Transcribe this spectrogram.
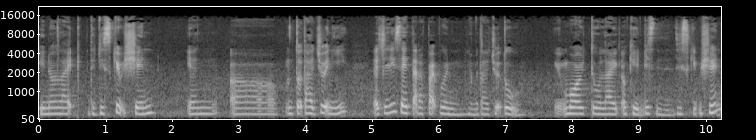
you know like the description yang uh, untuk tajuk ni actually saya tak dapat pun nama tajuk tu. More to like okay, this is the description.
